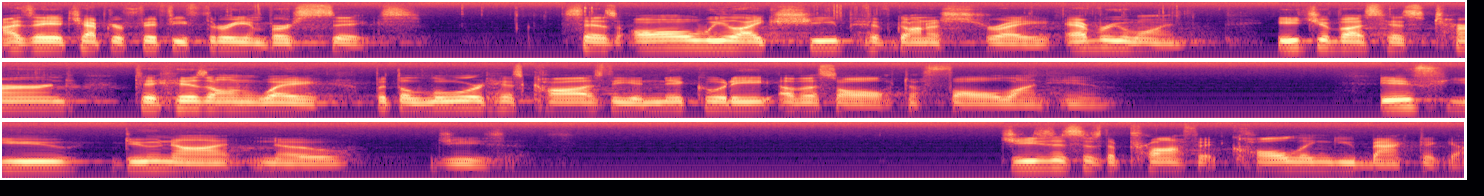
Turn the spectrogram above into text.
Isaiah chapter 53 and verse 6 says, All we like sheep have gone astray. Everyone, each of us has turned to his own way but the Lord has caused the iniquity of us all to fall on him. If you do not know Jesus, Jesus is the prophet calling you back to God.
